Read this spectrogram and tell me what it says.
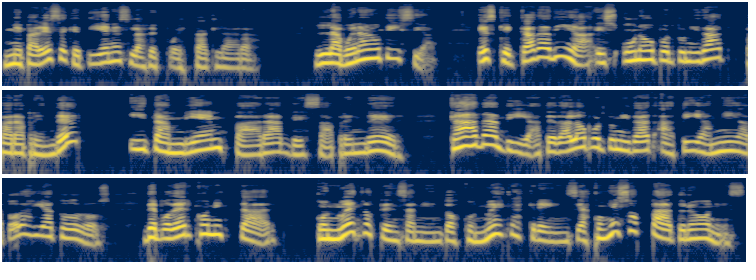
Me parece que tienes la respuesta clara. La buena noticia es que cada día es una oportunidad para aprender y también para desaprender. Cada día te da la oportunidad a ti, a mí, a todas y a todos de poder conectar con nuestros pensamientos, con nuestras creencias, con esos patrones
